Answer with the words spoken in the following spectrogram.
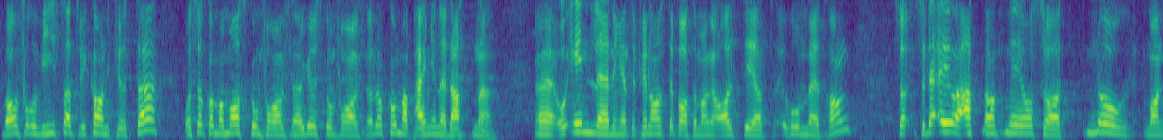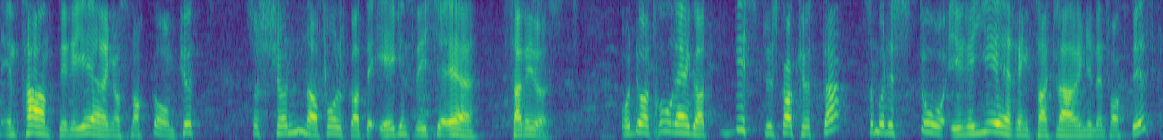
bare for å vise at vi kan kutte. Og så kommer MAS-konferansen og augustkonferansen, og da kommer pengene dettende. Eh, og innledningen til Finansdepartementet er alltid at rommet er trangt. Så, så, det er jo et eller annet med også at når man internt i regjeringa snakker om kutt, så skjønner folk at det egentlig ikke er seriøst. Og da tror jeg at hvis du skal kutte, så må det stå i regjeringserklæringen din faktisk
